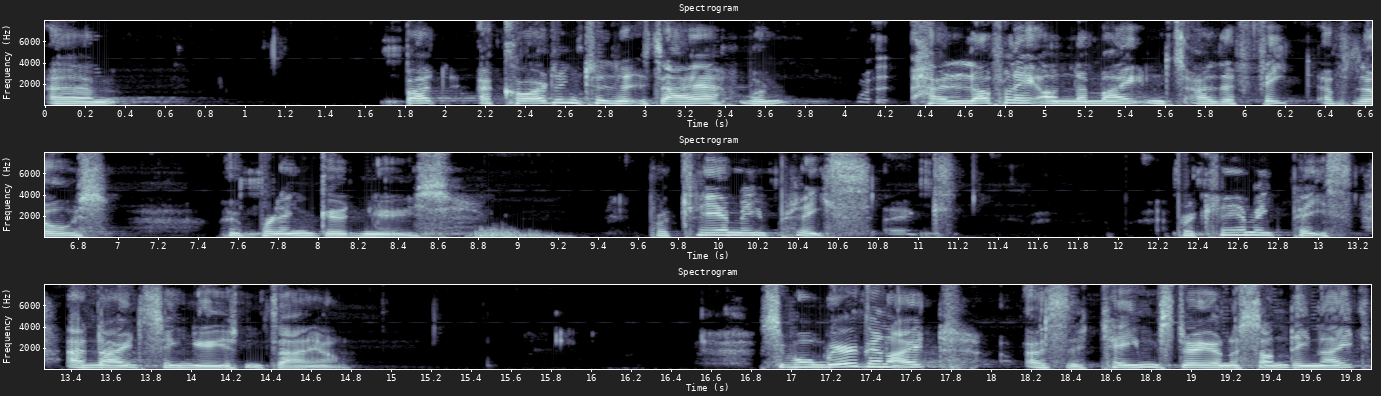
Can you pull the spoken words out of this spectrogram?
Um, but according to Isaiah, how lovely on the mountains are the feet of those who bring good news, proclaiming peace, proclaiming peace, announcing news in Zion. So when we're going out, as the teams do on a Sunday night,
